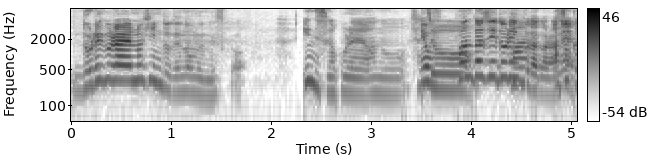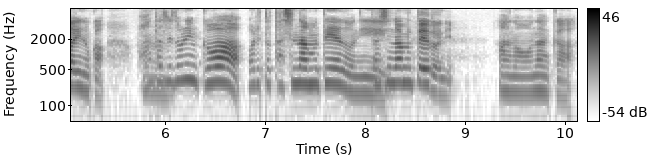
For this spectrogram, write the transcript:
どれぐらいの頻度で飲むんですか？いいんですか？これ、あの、社いや長。ファンタジードリンクだからねあ、そうか、いいのか。ファンタジードリンクは、割とたしなむ程度に、たしなむ程度に。あの、なんか、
